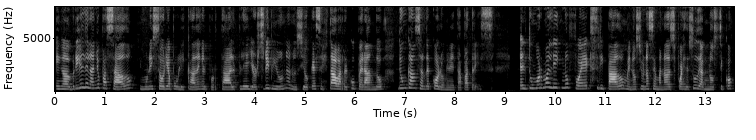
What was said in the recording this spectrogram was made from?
En abril del año pasado, en una historia publicada en el portal Players Tribune, anunció que se estaba recuperando de un cáncer de colon en etapa 3. El tumor maligno fue extirpado menos de una semana después de su diagnóstico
